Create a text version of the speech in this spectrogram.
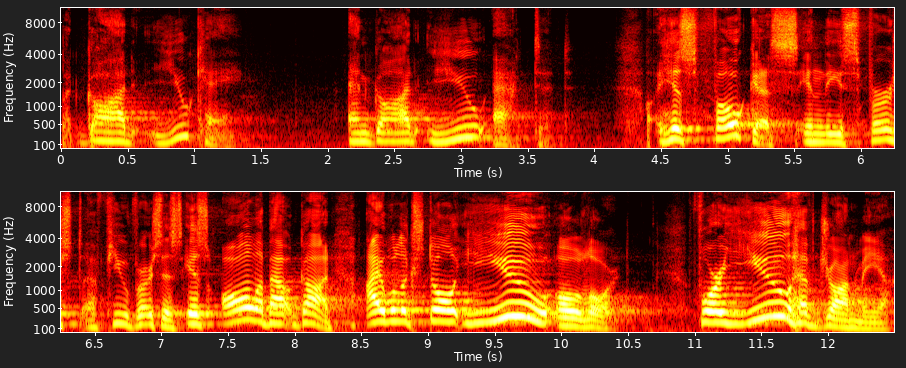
But God, you came, and God, you acted. His focus in these first few verses is all about God. I will extol you, O Lord, for you have drawn me up.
